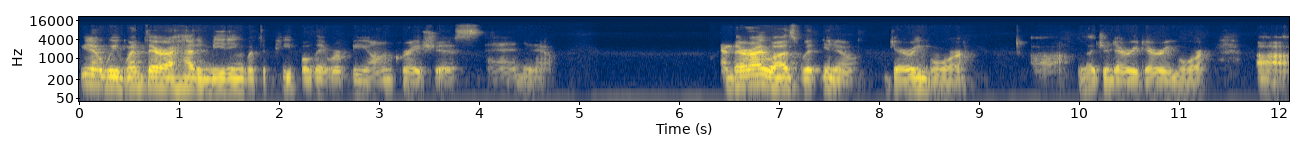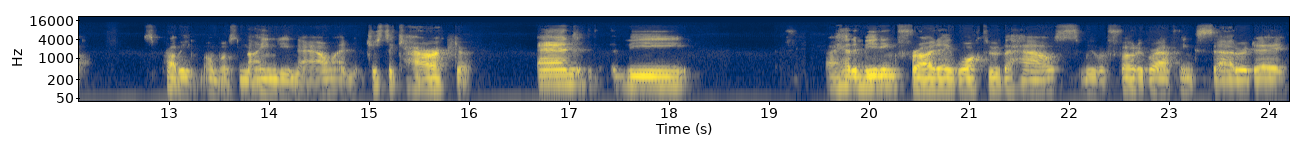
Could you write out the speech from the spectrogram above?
you know, we went there. I had a meeting with the people. They were beyond gracious, and you know, and there I was with you know Derry Moore, uh, legendary Derry Moore. Uh, probably almost 90 now, and just a character. And the I had a meeting Friday, walked through the house. We were photographing Saturday.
